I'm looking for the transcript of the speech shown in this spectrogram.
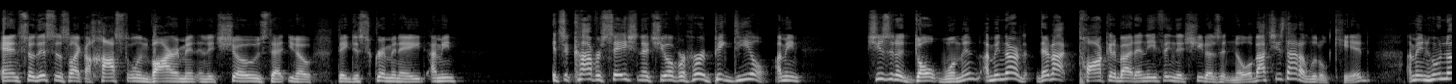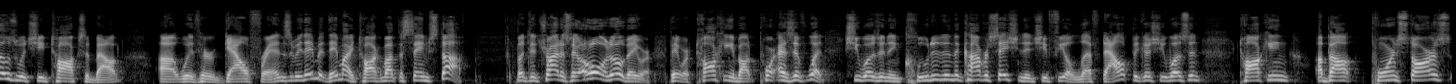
And so this is like a hostile environment and it shows that, you know, they discriminate. I mean, it's a conversation that she overheard. Big deal. I mean, she's an adult woman. I mean, they're they're not talking about anything that she doesn't know about. She's not a little kid. I mean, who knows what she talks about uh, with her gal friends? I mean, they they might talk about the same stuff. But to try to say, "Oh no, they were they were talking about porn," as if what she wasn't included in the conversation. Did she feel left out because she wasn't talking about porn stars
